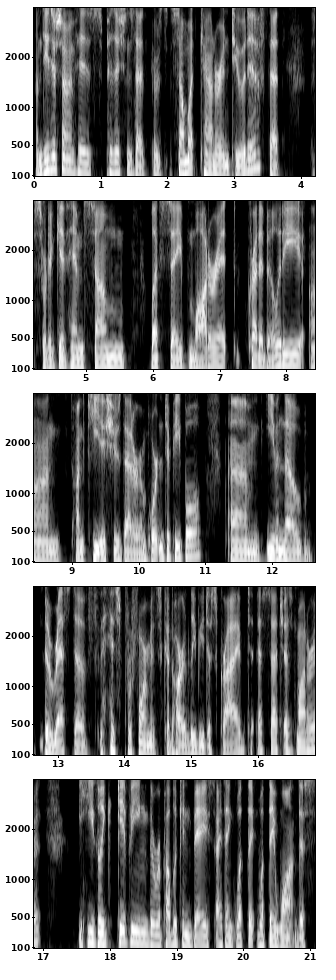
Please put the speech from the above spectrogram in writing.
Um, these are some of his positions that are somewhat counterintuitive that sort of give him some let's say moderate credibility on on key issues that are important to people um, even though the rest of his performance could hardly be described as such as moderate he's like giving the republican base i think what they what they want this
